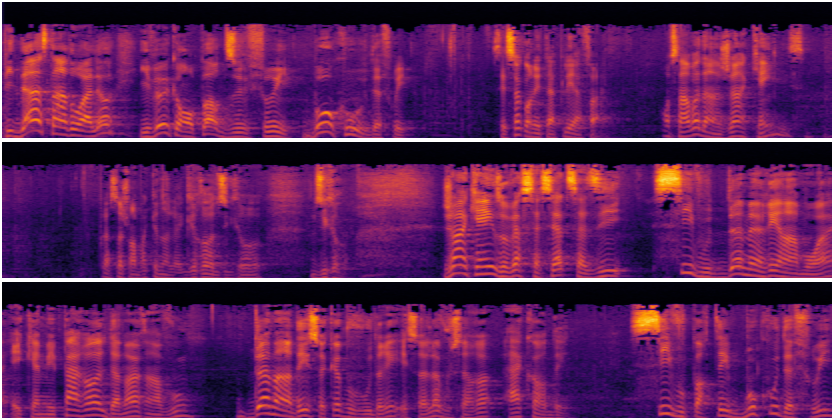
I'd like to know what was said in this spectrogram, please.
puis dans cet endroit-là, il veut qu'on porte du fruit, beaucoup de fruits. C'est ça qu'on est appelé à faire. On s'en va dans Jean 15. Après ça, je vais embarquer dans le gras du gras du gras. Jean 15 au verset 7, ça dit si vous demeurez en moi et que mes paroles demeurent en vous, demandez ce que vous voudrez et cela vous sera accordé. Si vous portez beaucoup de fruits,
